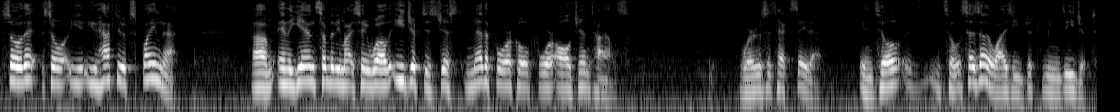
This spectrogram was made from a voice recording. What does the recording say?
So that so you, you have to explain that. Um, and again, somebody might say, well, Egypt is just metaphorical for all Gentiles. Where does the text say that? Until, until it says otherwise, Egypt means Egypt.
